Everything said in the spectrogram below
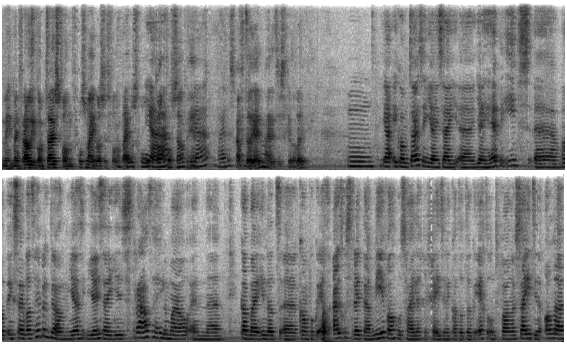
mijn, mijn, vrouw die kwam thuis van, volgens mij was het van een bijbelschoolkamp of zo. Ja, ja bijbelschool. Ah, vertel jij maar, dat is heel leuk. Mm, ja, ik kwam thuis en jij zei, uh, jij hebt iets. Uh, wat, ik zei, wat heb ik dan? Jij, jij zei, je straalt helemaal. En ik had mij in dat kamp ook echt uitgestrekt naar meer van Gods Heilige Geest. En ik had dat ook echt ontvangen. Zei het in alle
